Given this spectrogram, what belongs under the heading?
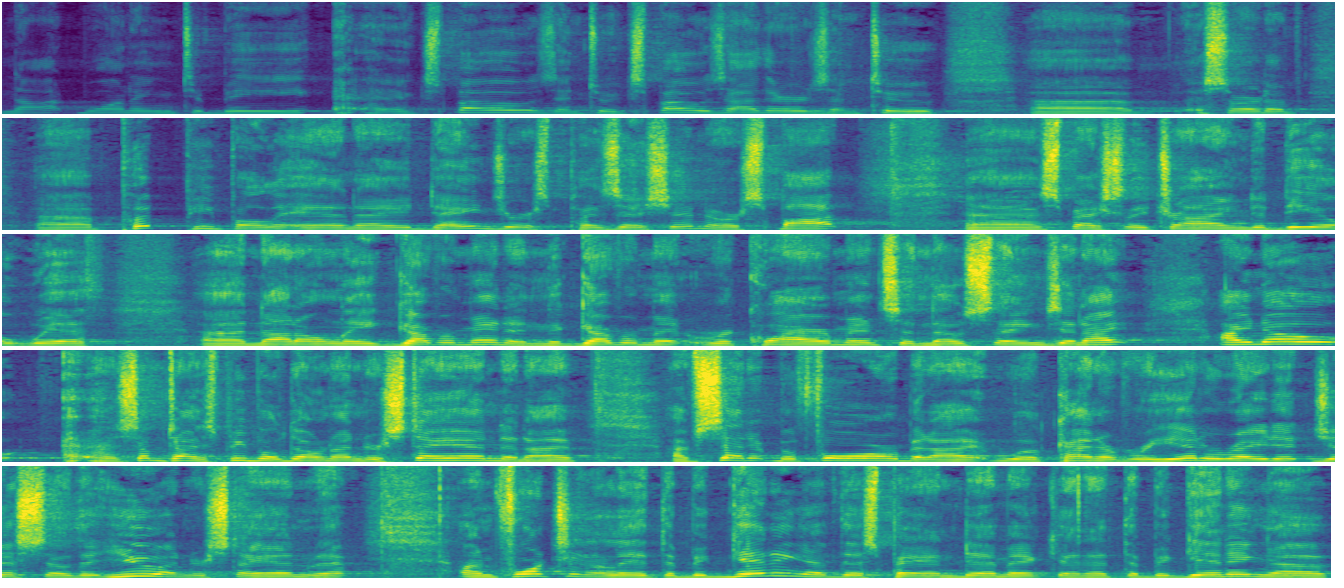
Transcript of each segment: not wanting to be exposed and to expose others and to uh, sort of uh, put people in a dangerous position or spot, uh, especially trying to deal with. Uh, not only government and the government requirements and those things, and I, I know sometimes people don't understand, and I, I've said it before, but I will kind of reiterate it just so that you understand that unfortunately, at the beginning of this pandemic and at the beginning of,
